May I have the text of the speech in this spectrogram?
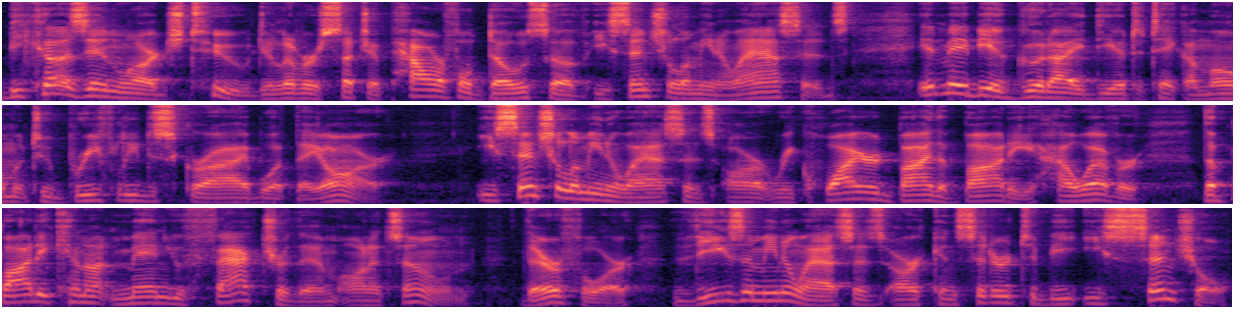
Because N-Large 2 delivers such a powerful dose of essential amino acids, it may be a good idea to take a moment to briefly describe what they are. Essential amino acids are required by the body, however, the body cannot manufacture them on its own. Therefore, these amino acids are considered to be essential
